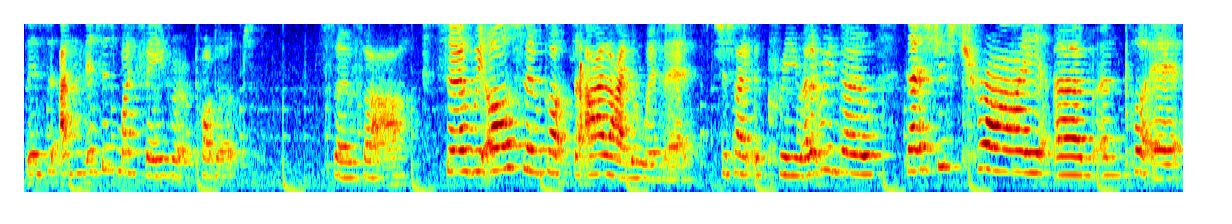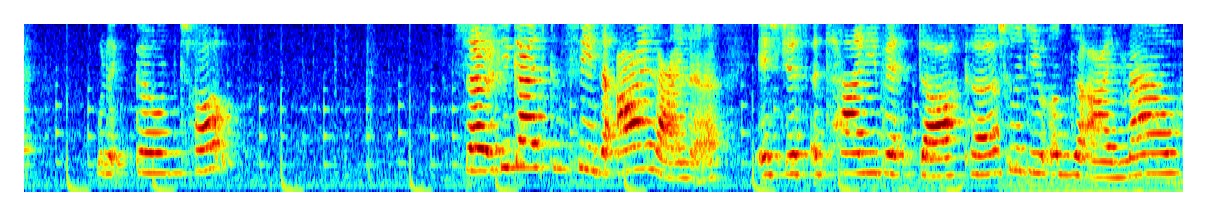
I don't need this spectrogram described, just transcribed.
This, I think this is my favourite product so far. So we also got the eyeliner with it. It's just like a cream. I don't really know. Let's just try um, and put it. Will it go on top? So if you guys can see the eyeliner is just a tiny bit darker. I'm just going to do under eye now.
